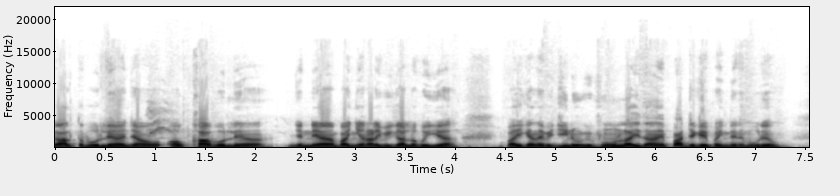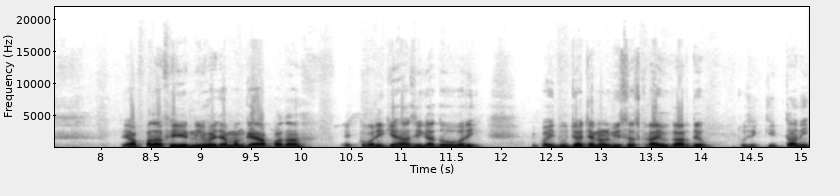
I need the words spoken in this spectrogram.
ਗਲਤ ਬੋਲਿਆ ਜਾਂ ਉਹ ਔਖਾ ਬੋਲਿਆ, ਜਿੰਨਿਆਂ ਬਾਈਆਂ ਨਾਲ ਵੀ ਗੱਲ ਹੋਈ ਆ, ਬਾਈ ਕਹਿੰਦੇ ਵੀ ਜਿਹਨੂੰ ਵੀ ਫੋਨ ਲਾਈਦਾ ਐ ਭੱਜ ਕੇ ਪੈਂਦੇ ਨੇ ਮੂਹਰੇੋਂ ਤੇ ਆਪਾਂ ਤਾਂ ਫੇਰ ਨਹੀਂ ਹੋਇਆ ਜਾਂ ਮੰਗਿਆ, ਆਪਾਂ ਤਾਂ ਇੱਕ ਵਾਰੀ ਕਿਹਾ ਸੀਗਾ, ਦੋ ਵਾਰੀ ਵੀ ਭਾਈ ਦੂਜਾ ਚੈਨਲ ਵੀ ਸਬਸਕ੍ਰਾਈਬ ਕਰ ਦਿਓ, ਤੁਸੀਂ ਕੀਤਾ ਨਹੀਂ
